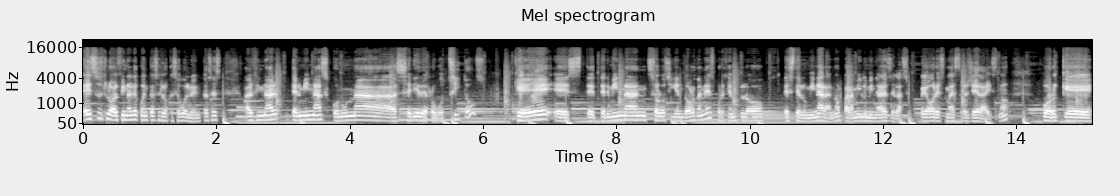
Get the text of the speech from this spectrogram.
eso es lo, al final de cuentas, es lo que se vuelve. Entonces, al final terminas con una serie de robotcitos que este, terminan solo siguiendo órdenes. Por ejemplo, este Luminara, ¿no? Para mí Luminara es de las peores maestras Jedi, ¿no? Porque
